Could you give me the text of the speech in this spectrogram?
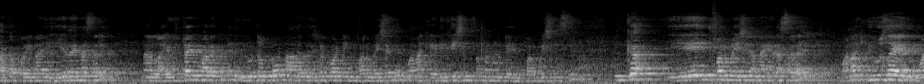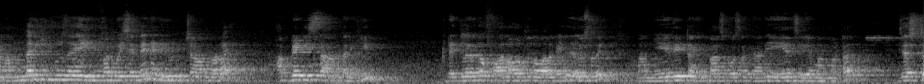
రాకపోయినా ఏదైనా సరే నా లైఫ్ టైం వరకు నేను యూట్యూబ్లో నాకు తెలిసినటువంటి ఇన్ఫర్మేషన్ మనకు ఎడ్యుకేషన్ సంబంధించిన ఇన్ఫర్మేషన్స్ ఇంకా ఏ ఇన్ఫర్మేషన్ అయినా సరే మనకు యూజ్ అయ్యేది మనందరికీ యూజ్ అయ్యే ఇన్ఫర్మేషన్ నేను యూట్యూబ్ ఛానల్ ద్వారా అప్డేట్ ఇస్తాను అందరికీ. రెగ్యులర్గా ఫాలో అవుతున్న వాళ్ళకైతే తెలుస్తుంది. మనం ఏది టైం పాస్ కోసం కానీ ఏది చేయమన్నమాట. జస్ట్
